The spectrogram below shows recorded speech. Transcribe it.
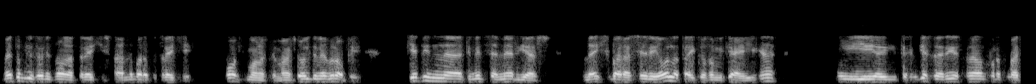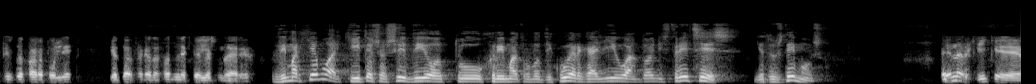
με τον πληθωρισμό να τρέχει στα νούμερα που τρέχει, όχι μόνο σε εμάς, σε όλη την Ευρώπη, και την uh, τιμή της ενέργειας να έχει συμπαρασύρει όλα τα οικοδομικά υλικά, οι, οι τεχνικές εταιρείες πρέπει να προβληματίζονται πάρα πολύ για το αν θα καταφέρουν να εκτελέσουν τα έργα. Δήμαρχέ μου, αρκεί το σωσίδιο του χρηματοδοτικού εργαλείου Αντώνης Τρίτσης για τους Δήμους; Δεν αρκεί και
